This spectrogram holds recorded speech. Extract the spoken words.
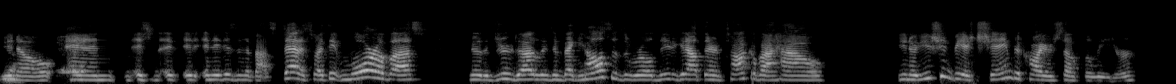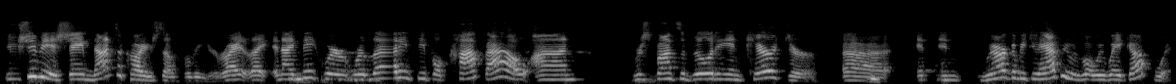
You Yeah. know, and it's it, it, and it isn't about status. So I think more of us, you know, the Drew Dudleys and Becky Halls of the world need to get out there and talk about how, you know, you shouldn't be ashamed to call yourself a leader. You should be ashamed not to call yourself a leader, right? Like, and I think we're we're letting people cop out on responsibility and character. Uh, and, and we aren't going to be too happy with what we wake up with.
